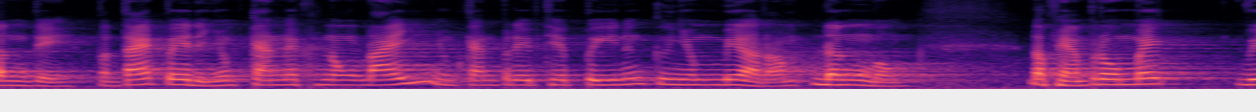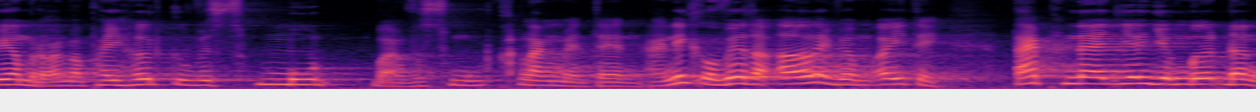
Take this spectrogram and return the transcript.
ដឹងទេប៉ុន្តែពេលដែលខ្ញុំកាន់នៅក្នុងដៃខ្ញុំកាន់ប្រៀបធៀបពីរហ្នឹងគឺខ្ញុំមានអារម្មណ៍ដឹងហ្មង 15 Pro Max វា 120Hz គឺវា smooth បាទវា smooth ខ្លាំងមែនទែនអានេះក៏វារអិលទេវាមិនអីទេតែភ្នែកយើងយើងមើលដឹង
